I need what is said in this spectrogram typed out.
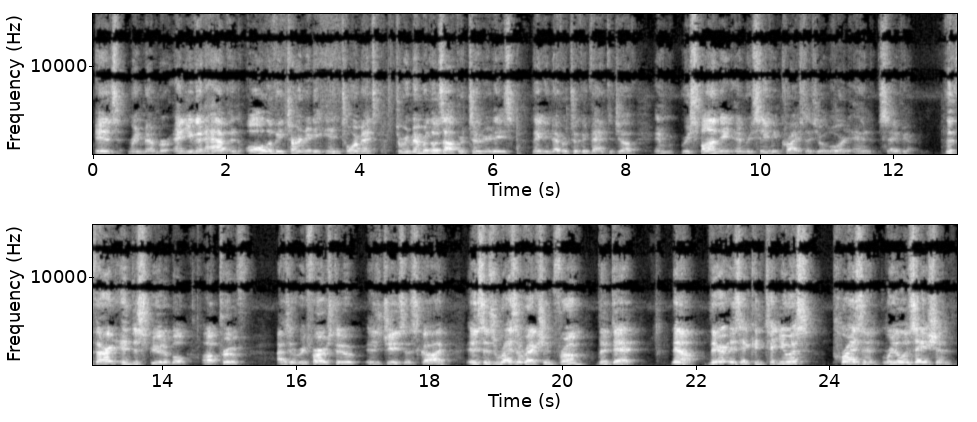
is remember. And you're going to have an all of eternity in torment to remember those opportunities that you never took advantage of in responding and receiving Christ as your Lord and Savior. The third indisputable uh, proof, as it refers to is Jesus God, is his resurrection from the dead. Now, there is a continuous present realization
